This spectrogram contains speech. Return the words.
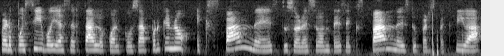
pero pues sí voy a hacer tal o cual cosa, ¿por qué no expandes tus horizontes, expandes tu perspectiva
